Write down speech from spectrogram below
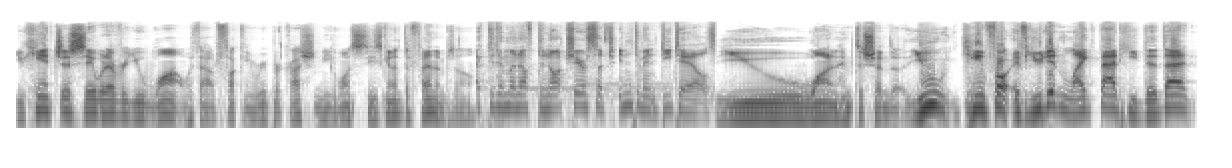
You can't just say whatever you want without fucking repercussion. He wants he's going to defend himself. Respected him enough to not share such intimate details. You wanted him to shed the. You came forward. If you didn't like that, he did that.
